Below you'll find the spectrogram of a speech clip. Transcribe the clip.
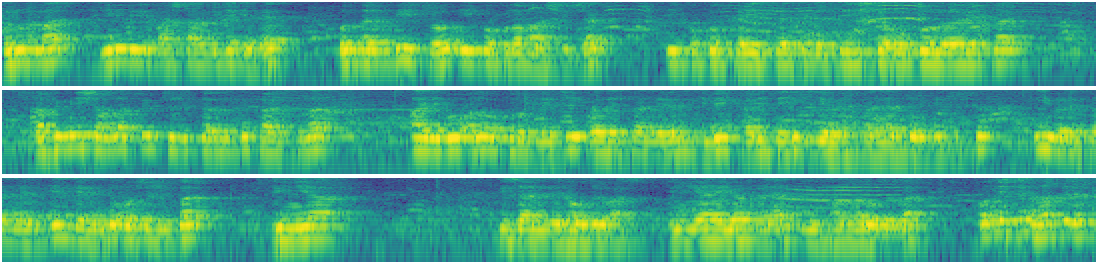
durumlar yeni bir başlangıca gebe. Bunların birçoğu ilkokula başlayacak. İlkokul kayıt meselesi, işte okul, öğretmen. Rabbim inşallah tüm çocuklarımızın karşısına aynı bu anaokulundaki öğretmenlerimiz gibi kaliteli iyi öğretmenler denk getirsin. İyi öğretmenlerin ellerinde o çocuklar dünya güzelleri oluyorlar. Dünyaya yön veren insanlar oluyorlar. Onun için hazırız.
